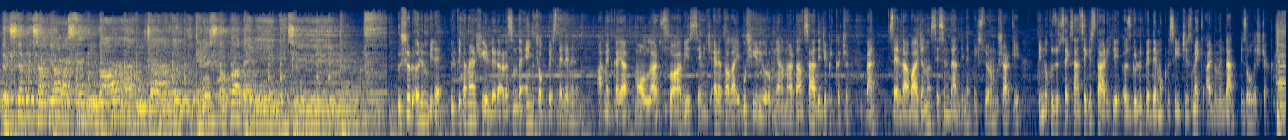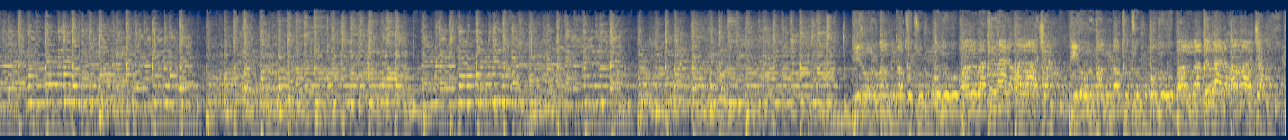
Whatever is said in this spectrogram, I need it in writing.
Döşte bıçak yarasından canım Güneş topla benim için Üşür Ölüm bile Ülkü Tamer şiirleri arasında en çok besteleneni. Ahmet Kaya, Moğollar, Suavi, Sevinç Eratalay bu şiiri yorumlayanlardan sadece birkaçı. Ben Selda Bağcan'ın sesinden dinletmek istiyorum bu şarkıyı. 1988 tarihli Özgürlük ve Demokrasiyi Çizmek albümünden bize ulaşacak. Bir ormanda tutup onu bağladılar ağaca Bir ormanda tutup onu bağladılar ağaca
